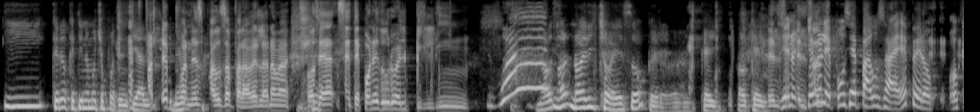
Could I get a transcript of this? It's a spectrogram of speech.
Y creo que tiene mucho potencial. Le pones pausa para verla, no mames. O sea, se te pone duro el pilín. No, no, no he dicho eso, pero ok, ok. El- Yo, no, yo le puse pausa, ¿eh? Pero, ok.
